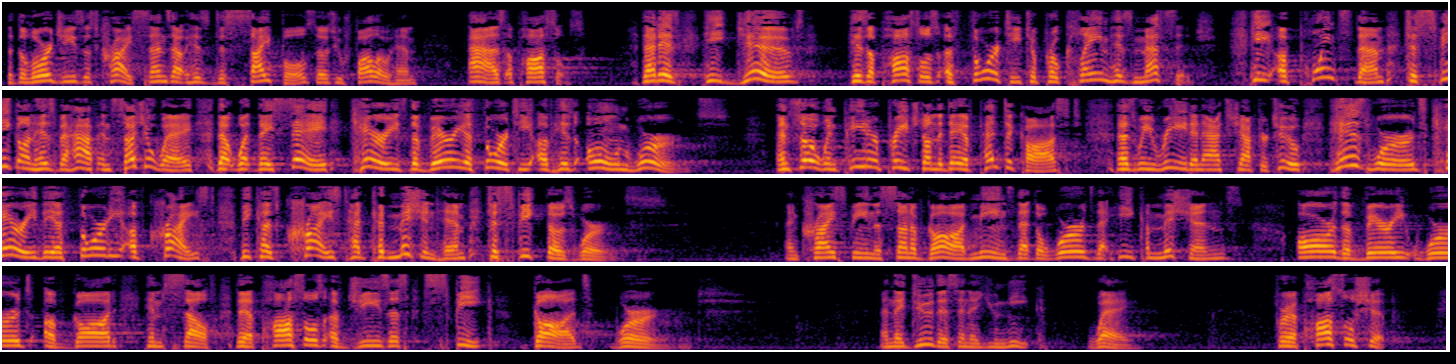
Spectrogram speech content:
that the Lord Jesus Christ sends out his disciples, those who follow him, as apostles. That is, he gives his apostles authority to proclaim his message. He appoints them to speak on his behalf in such a way that what they say carries the very authority of his own words. And so when Peter preached on the day of Pentecost, as we read in Acts chapter 2, his words carry the authority of Christ because Christ had commissioned him to speak those words. And Christ being the Son of God means that the words that he commissions are the very words of God Himself. The apostles of Jesus speak God's Word. And they do this in a unique way. For apostleship,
